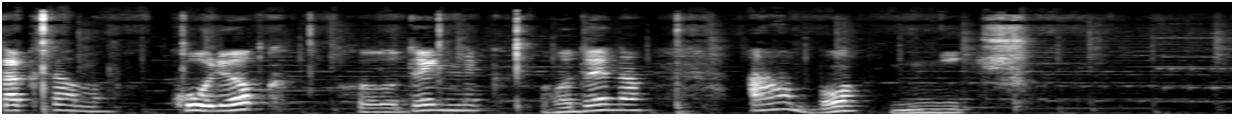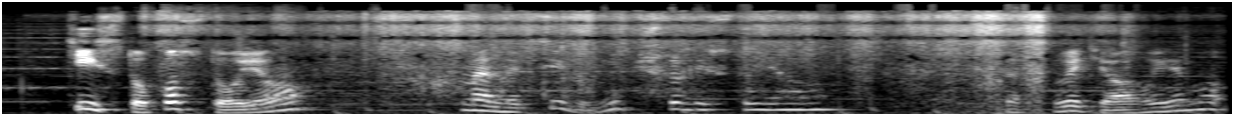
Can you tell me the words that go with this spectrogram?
так само. Кульок, холодильник, година або ніч. Тісто постояло. У мене цілу ніч собі стояло. Так, витягуємо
